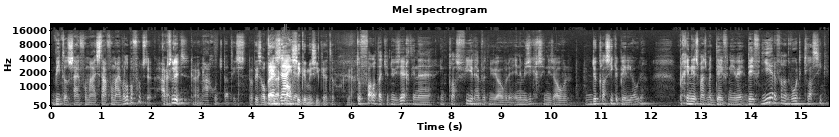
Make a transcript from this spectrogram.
Beatles zijn voor mij, staan voor mij wel op een voetstuk. Absoluut. kijk. Maar goed, dat is Dat is al bijna Terzijde. klassieke muziek, hè, toch? Ja. toevallig dat je het nu zegt. In, eh, in klas 4 hebben we het nu over, de, in de muziekgeschiedenis over de klassieke periode. Begin eerst maar eens met definiëren, definiëren van het woord klassiek.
